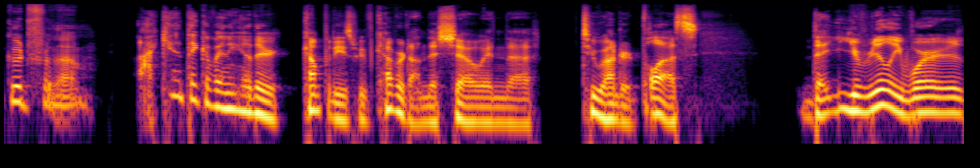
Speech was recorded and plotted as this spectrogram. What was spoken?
Good for them. I can't think of any other companies we've covered on this show in the 200 plus that you really were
